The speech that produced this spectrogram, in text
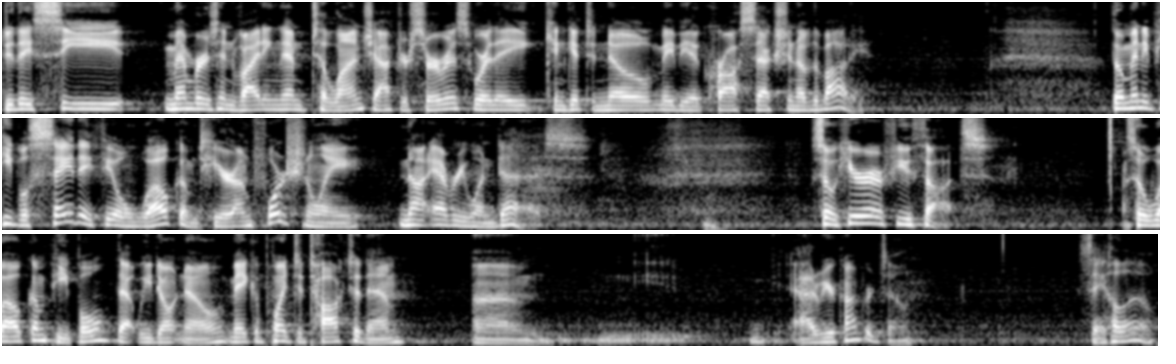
Do they see members inviting them to lunch after service where they can get to know maybe a cross section of the body? Though many people say they feel welcomed here, unfortunately, not everyone does. So here are a few thoughts. So, welcome people that we don't know. Make a point to talk to them um, out of your comfort zone. Say hello.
